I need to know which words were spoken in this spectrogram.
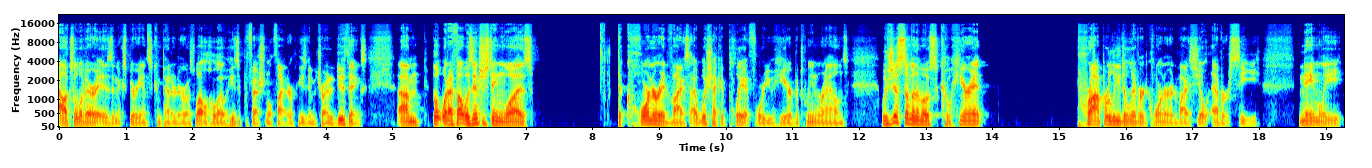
Alex Oliveira is an experienced competitor as well. Hello, he's a professional fighter. He's going to try to do things. Um, but what I thought was interesting was the corner advice. I wish I could play it for you here between rounds. Was just some of the most coherent properly delivered corner advice you'll ever see. Namely,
